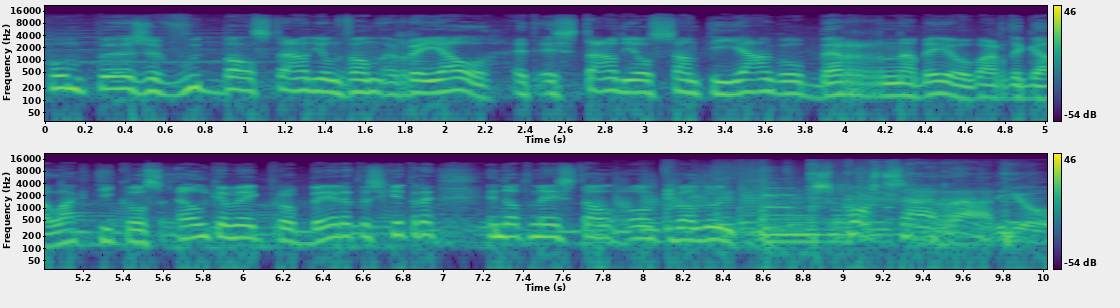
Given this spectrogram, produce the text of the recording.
pompeuze voetbalstadion van Real. Het Estadio Santiago Bernabeu, waar de Galacticos elke week proberen te schitteren en dat meestal ook wel doen. Sportza Radio.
